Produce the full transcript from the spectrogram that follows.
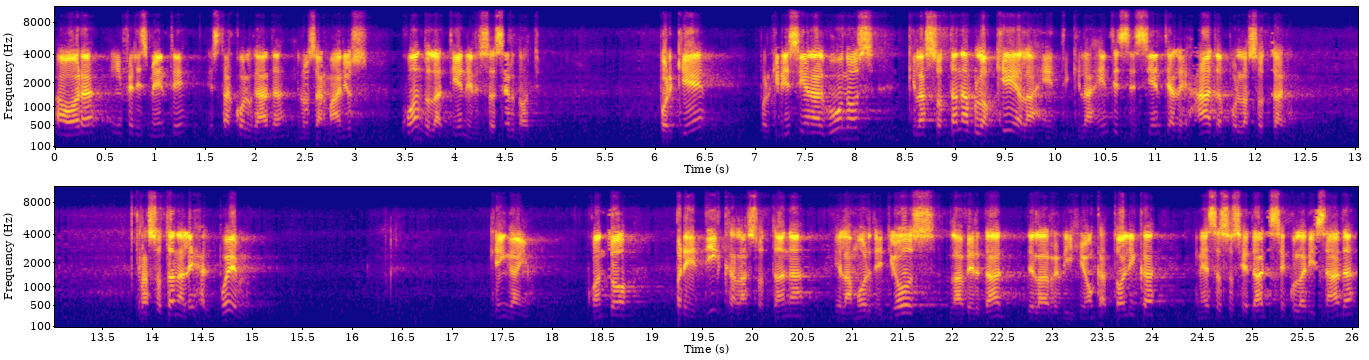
ahora infelizmente está colgada en los armarios cuando la tiene el sacerdote. ¿Por qué? Porque dicen algunos que la sotana bloquea a la gente, que la gente se siente alejada por la sotana. La sotana aleja al pueblo. ¿Qué engaño? ¿Cuánto predica la sotana el amor de Dios, la verdad de la religión católica en esa sociedad secularizada?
